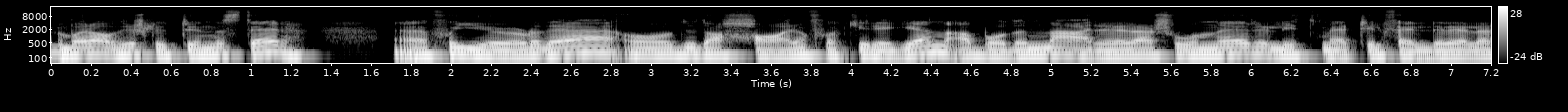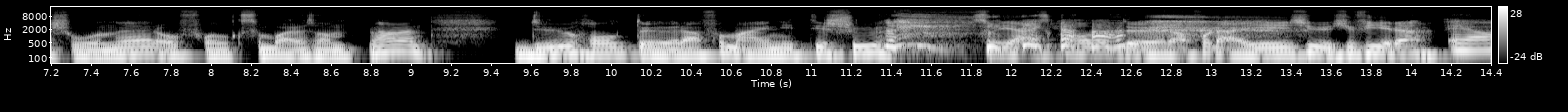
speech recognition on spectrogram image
Men bare aldri slutt å investere. Eh, For gjør du det, og du da har en flokk i ryggen av både nære relasjoner, litt mer tilfeldige relasjoner, og folk som bare sånn Nei, men du holdt døra for meg i 97, så jeg skal holde døra for deg i 2024. Ja.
